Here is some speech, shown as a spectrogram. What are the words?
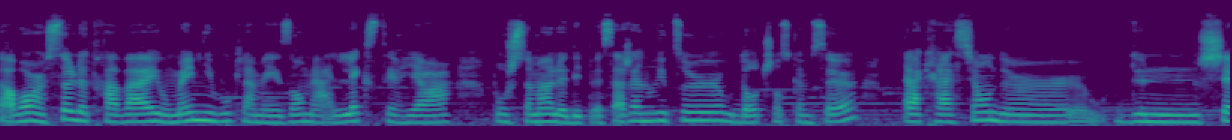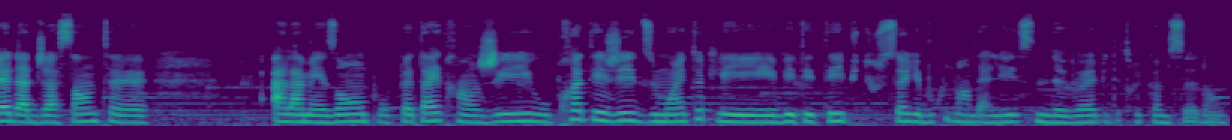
avoir un sol de travail au même niveau que la maison, mais à l'extérieur pour justement le dépeçage à nourriture ou d'autres choses comme ça. À la création d'une shed adjacente. Euh, à la maison pour peut-être ranger ou protéger du moins toutes les VTT puis tout ça. Il y a beaucoup de vandalisme, de vol puis des trucs comme ça. Donc,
